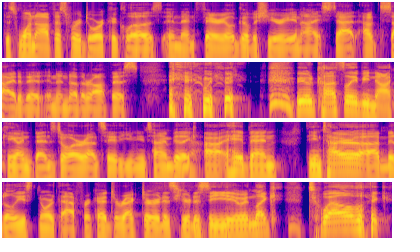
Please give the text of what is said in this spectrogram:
this one office where a door could close, and then Ferial Govashiri and I sat outside of it in another office. we would we would constantly be knocking on Ben's door around, say, the union time, be like, yeah. uh, "Hey, Ben, the entire uh, Middle East, North Africa directorate is here to see you," and like twelve like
